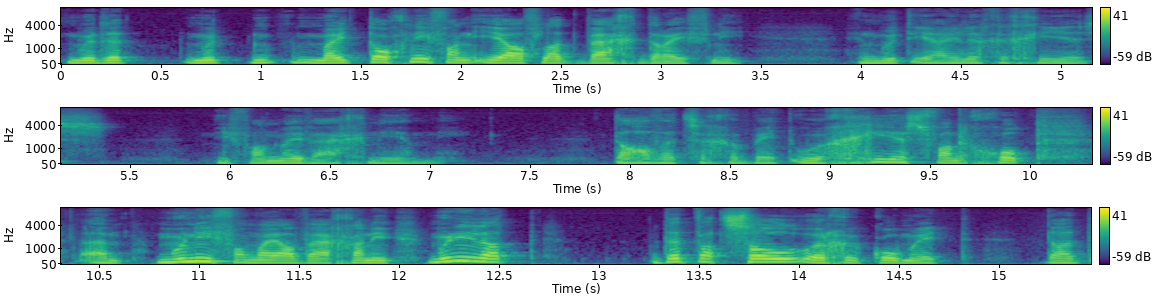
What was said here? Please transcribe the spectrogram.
Moet dit moet my tog nie van U af laat wegdryf nie en moet u Heilige Gees nie van my wegneem nie. Dawid se gebed, o Gees van God, um, moenie van my af weggaan nie. Moenie dat dit wat Saul oorgekom het, dat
